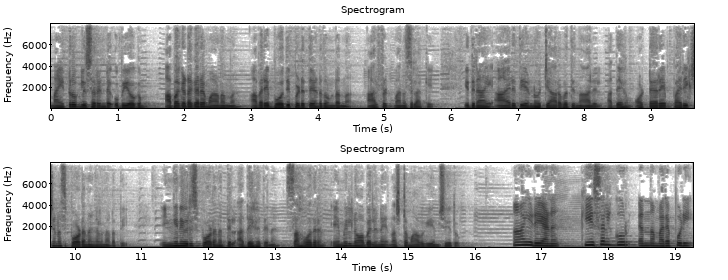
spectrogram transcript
നൈട്രോഗ്ലിസറിന്റെ ഉപയോഗം അപകടകരമാണെന്ന് അവരെ ബോധ്യപ്പെടുത്തേണ്ടതുണ്ടെന്ന് ആൽഫ്രഡ് മനസ്സിലാക്കി. ഇതിനായി ആയിരത്തി എണ്ണൂറ്റി അറുപത്തിനാലിൽ അദ്ദേഹം ഒട്ടേറെ പരീക്ഷണ സ്ഫോടനങ്ങൾ നടത്തി. ഇങ്ങനെയൊരു സ്ഫോടനത്തിൽ അദ്ദേഹത്തിന് സഹോദരൻ എമിൽ നോബലിനെ നഷ്ടമാവുകയും ചെയ്തു. ആയിടെയാണ് കീസൽഗൂർ എന്ന മരപ്പൊടി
